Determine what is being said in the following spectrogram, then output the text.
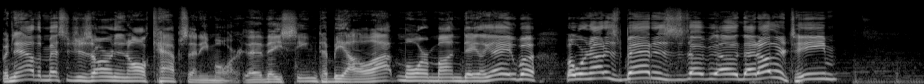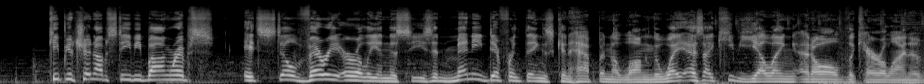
but now the messages aren't in all caps anymore. They, seem to be a lot more Monday, like, hey, but, but we're not as bad as uh, uh, that other team. Keep your chin up, Stevie Bongrips. It's still very early in the season. Many different things can happen along the way as I keep yelling at all the Carolina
